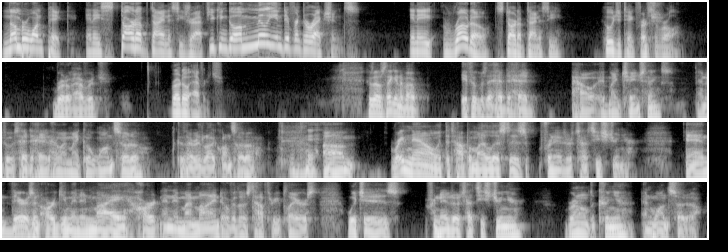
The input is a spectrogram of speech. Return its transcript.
number one pick in a startup dynasty draft. You can go a million different directions. In a roto startup dynasty, who would you take first of all? Roto average. Roto average. Because I was thinking about if it was a head to head, how it might change things. And if it was head to head, how I might go Juan Soto, because I really like Juan Soto. um, right now, at the top of my list is Fernando Tatis Jr. And there's an argument in my heart and in my mind over those top three players, which is Fernando Tatis Jr., Ronald Acuna, and Juan Soto.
